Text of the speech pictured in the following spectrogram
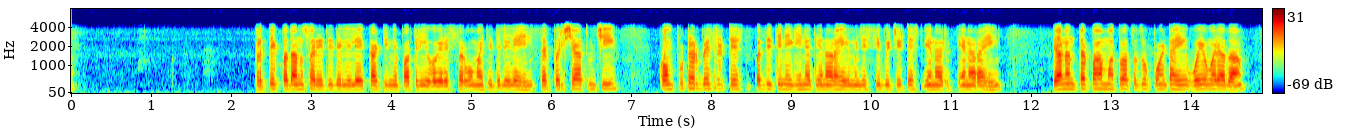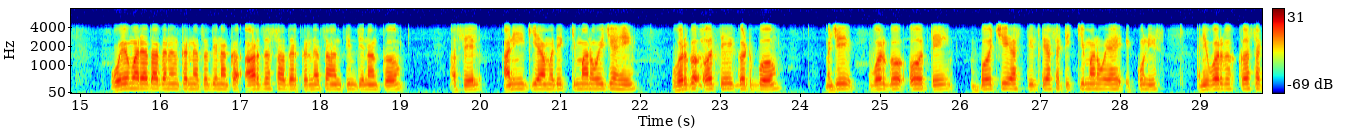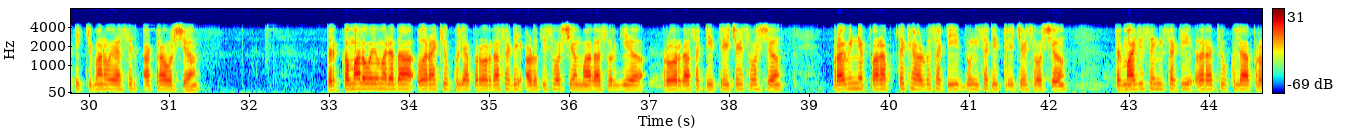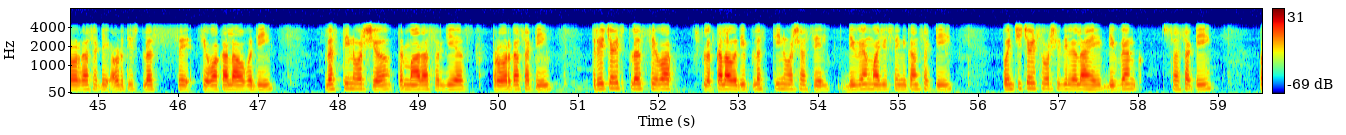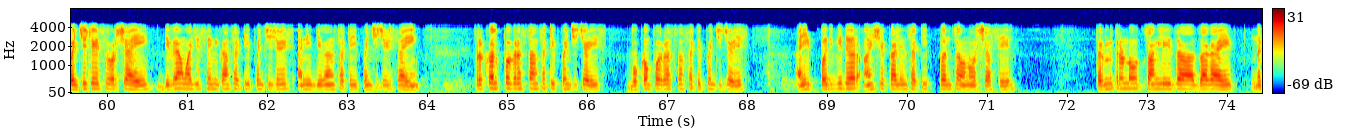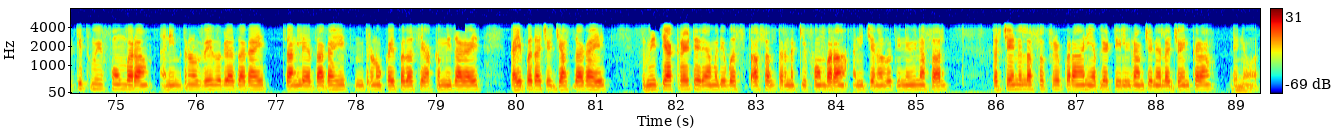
प्रत्येक पदानुसार इथे दिलेले आहे काठीने पातळी वगैरे सर्व माहिती दिलेली आहे. तर परीक्षा तुमची कॉम्प्युटर बेस्ड टेस्ट पद्धतीने घेण्यात येणार आहे म्हणजे सी बी टी टेस्ट घेणार येणार आहे. त्यानंतर पहा महत्त्वाचा जो पॉईंट आहे वयोमर्यादा. वयोमर्यादा गणन करण्याचा दिनांक अर्ज सादर करण्याचा अंतिम दिनांक असेल. आणि यामध्ये किमान वय जे आहे वर्ग अ ते गट ब म्हणजे वर्ग अ ते ब चे असतील त्यासाठी किमान वय आहे एकोणीस आणि वर्ग क साठी किमान वय असेल अठरा वर्ष. तर कमाल वयोमर्यादा अराखीव खुल्या प्रवर्गासाठी अडतीस वर्ष मागासवर्गीय प्रवर्गासाठी त्रेचाळीस वर्ष प्रावीण्य प्राप्त खेळाडूसाठी दोन्हीसाठी त्रेचाळीस वर्ष. तर माजी सैनिकसाठी अराखीव खुल्या प्रवर्गासाठी अडतीस प्लस से सेवा कालावधी. प्लस तीन वर्ष तर मागासवर्गीय प्रवर्गासाठी त्रेचाळीस प्लस सेवा कालावधी प्लस तीन वर्ष असेल. दिव्यांग माजी सैनिकांसाठी पंचेचाळीस वर्ष दिलेलं आहे. दिव्यांगसाठी पंचेचाळीस वर्ष आहे. दिव्यांग माजी सैनिकांसाठी पंचेचाळीस आणि दिव्यांगसाठी पंचेचाळीस आहे. प्रकल्पग्रस्तांसाठी पंचेचाळीस भूकंपग्रस्तांसाठी पंचेचाळीस आणि पदवीधर अंशकालीनसाठी पंचावन्न वर्ष असेल. तर मित्रांनो चांगली जा जागा आहेत नक्की तुम्ही फॉर्म भरा आणि मित्रांनो वेगवेगळ्या जागा आहेत. चांगल्या जागा आहेत. मित्रांनो काही पदाच्या कमी जागा आहेत काही पदाचे जास्त जागा आहेत. तुम्ही त्या क्रायटेरियामध्ये बसत असाल तर नक्की फॉर्म भरा आणि चॅनलवरती नवीन असाल तर चॅनलला सबस्क्राईब करा आणि आपल्या टेलिग्राम चॅनलला जॉईन करा. धन्यवाद.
